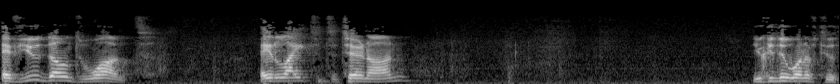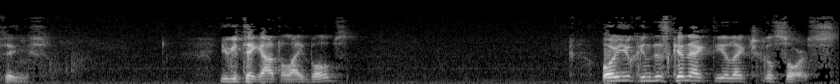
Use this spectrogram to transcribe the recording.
if you don't want a light to turn on, You can do one of two things. You can take out the light bulbs, or you can disconnect the electrical source.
